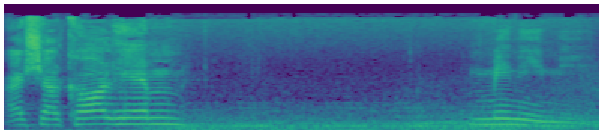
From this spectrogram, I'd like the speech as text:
I shall call him Mini Me.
